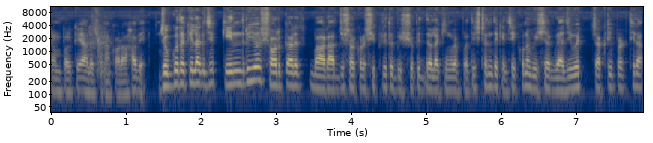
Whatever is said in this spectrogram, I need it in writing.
সম্পর্কে আলোচনা করা হবে। যোগ্যতা কী লাগছে? কেন্দ্রীয় সরকার বা রাজ্য সরকার, স্বীকৃত বিশ্ববিদ্যালয় কিংবা প্রতিষ্ঠান থেকে যে কোনো বিষয়ে গ্র্যাজুয়েট চাকরি প্রার্থীরা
